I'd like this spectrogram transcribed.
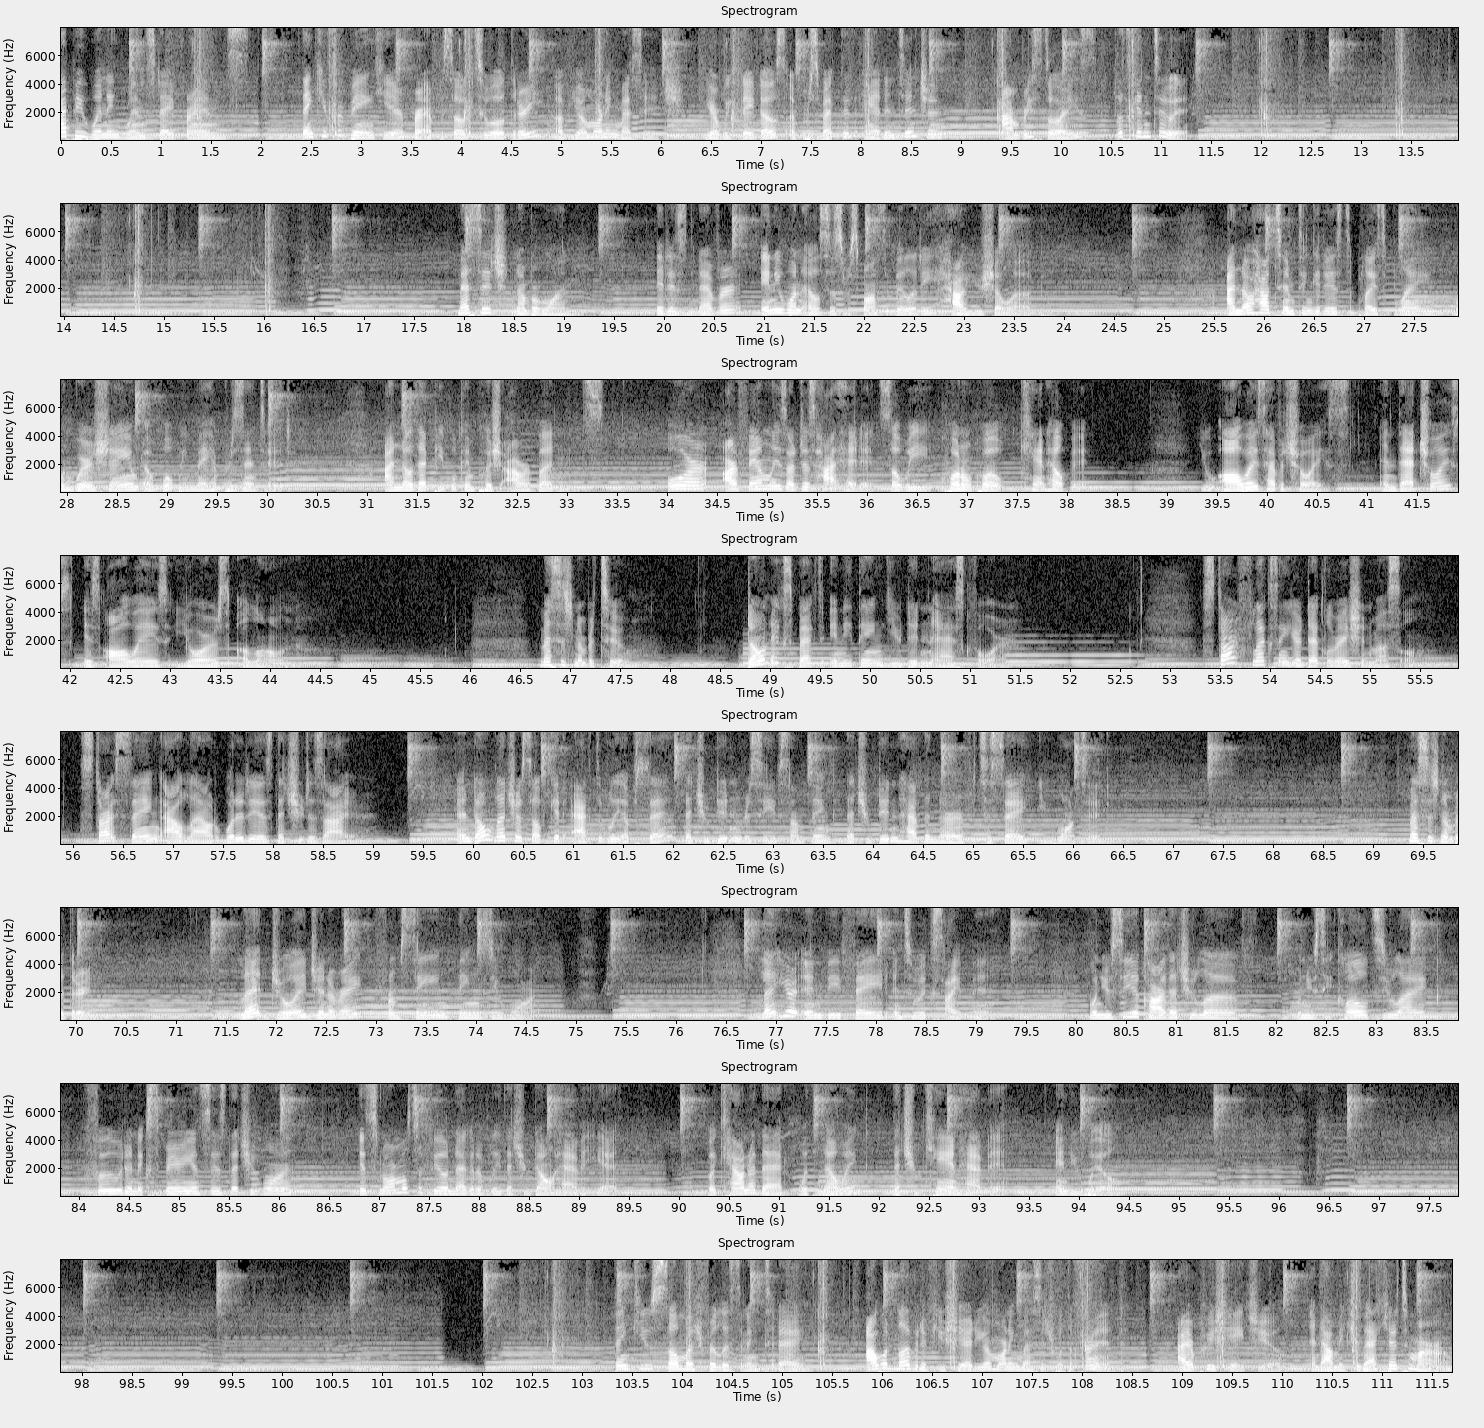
Happy Winning Wednesday, friends. Thank you for being here for episode 203 of Your Morning Message, your weekday dose of perspective and intention. I'm Bree Stories. Let's get into it. Message number one It is never anyone else's responsibility how you show up. I know how tempting it is to place blame when we're ashamed of what we may have presented. I know that people can push our buttons, or our families are just hot headed, so we quote unquote can't help it. You always have a choice, and that choice is always yours alone. Message number two Don't expect anything you didn't ask for. Start flexing your declaration muscle. Start saying out loud what it is that you desire. And don't let yourself get actively upset that you didn't receive something that you didn't have the nerve to say you wanted. Message number three Let joy generate from seeing things you want. Let your envy fade into excitement. When you see a car that you love, when you see clothes you like, food and experiences that you want, it's normal to feel negatively that you don't have it yet. But counter that with knowing that you can have it, and you will. Thank you so much for listening today. I would love it if you shared your morning message with a friend. I appreciate you, and I'll meet you back here tomorrow.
